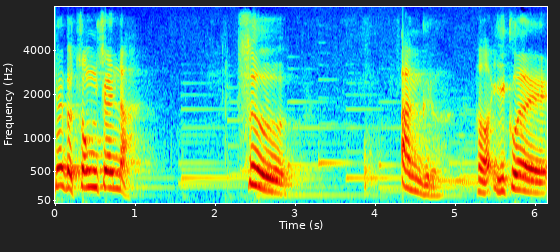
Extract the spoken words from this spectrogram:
那个中间呐是暗的，啊，一个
